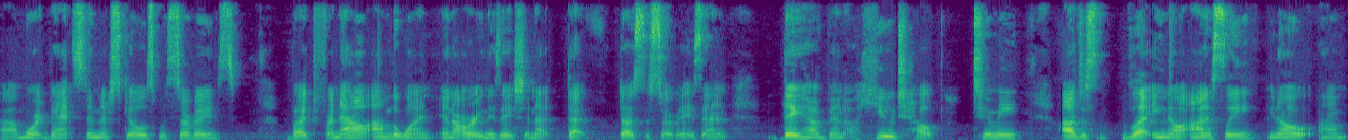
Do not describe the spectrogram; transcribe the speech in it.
uh, more advanced in their skills with surveys. But for now, I'm the one in our organization that, that does the surveys, and they have been a huge help to me. I'll just let you know, honestly, you know, um,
